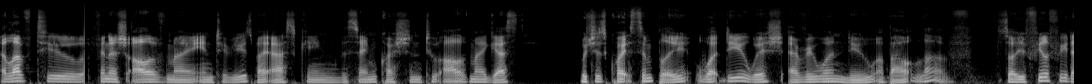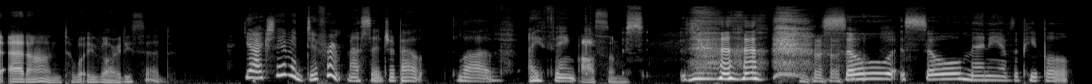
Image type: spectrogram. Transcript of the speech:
I love to finish all of my interviews by asking the same question to all of my guests, which is quite simply what do you wish everyone knew about love? So you feel free to add on to what you've already said. Yeah, I actually have a different message about love, I think. Awesome. so so many of the people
